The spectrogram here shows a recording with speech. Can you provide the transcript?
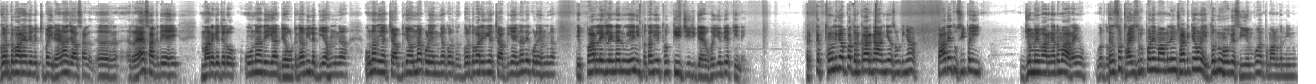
ਗੁਰਦੁਆਰਿਆਂ ਦੇ ਵਿੱਚ ਭਾਈ ਰਹਿਣਾ ਜਾ ਸਕ ਰਹਿ ਸਕਦੇ ਆ ਇਹ। ਮੰਨ ਕੇ ਚਲੋ ਉਹਨਾਂ ਦੀਆਂ ਡਿਊਟੀਆਂ ਵੀ ਲੱਗੀਆਂ ਹੁੰਦੀਆਂ, ਉਹਨਾਂ ਦੀਆਂ ਚਾਬੀਆਂ ਉਹਨਾਂ ਕੋਲੇ ਹੁੰਦੀਆਂ, ਗੁਰ- ਗੁਰਦੁਆਰੇ ਦੀਆਂ ਚਾਬੀਆਂ ਇਹਨਾਂ ਦੇ ਕੋਲੇ ਹੁੰਦੀਆਂ। ਤੇ ਪਰ ਲੇਕਿਨ ਇਹਨਾਂ ਨੂੰ ਇਹ ਨਹੀਂ ਪਤਾ ਵੀ ਇੱਥੋਂ ਕੀ ਚੀਜ਼ ਗਾਇਬ ਹੋਈ ਜਾਂਦੀ ਹੈ ਕੀ ਨਹੀਂ। ਫਿਰ ਕਿੱਥੋਂ ਦੀਆਂ ਭਦਰਕਾਰੀਆਂ ਆ ਗਈਆਂ ਤੁਹਾਡੀਆਂ? ਕਾਹਦੇ ਤੁਸੀਂ ਭਈ ਜ਼ਿੰਮੇਵਾਰੀਆਂ ਨਿਭਾ ਰਹੇ ਹੋ? ਗੁਰਦੁਆਰਾ 328 ਸਰੂਪਾਂ ਦੇ ਮਾਮਲੇ ਨੂੰ ਛੱਡ ਕੇ ਹੁਣ ਇੱਧਰ ਨੂੰ ਹੋ ਗਏ ਸੀਐਮ ਭਗਵੰਤ ਮਾਨ ਬੰਨੀ ਨੂੰ।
